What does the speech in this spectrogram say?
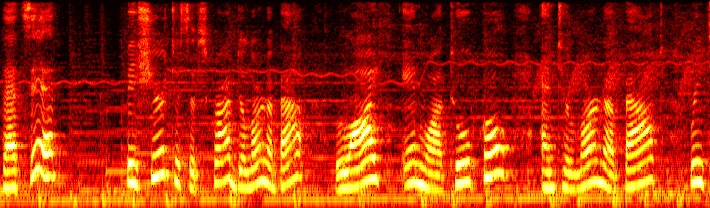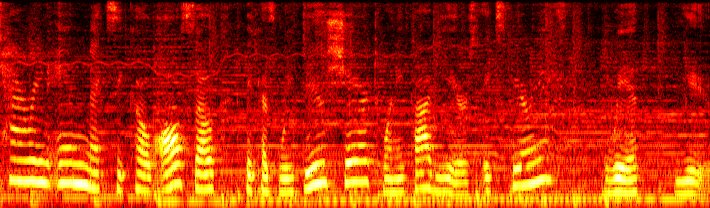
That's it. Be sure to subscribe to learn about life in Huatulco and to learn about retiring in Mexico also because we do share 25 years experience with you.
